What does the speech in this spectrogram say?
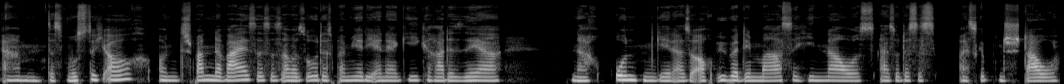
Ähm, das wusste ich auch. Und spannenderweise ist es aber so, dass bei mir die Energie gerade sehr nach unten geht, also auch über dem Maße hinaus. Also das ist, es gibt einen Stau.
